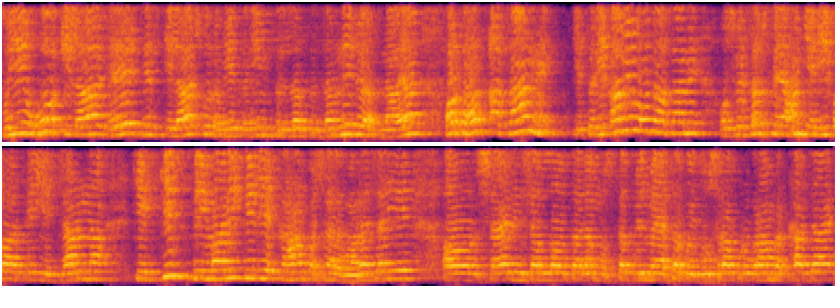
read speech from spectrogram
تو یہ وہ علاج ہے جس علاج کو نبی کریم صلی اللہ علیہ وسلم نے جو اپنایا اور بہت آسان ہے۔ یہ طریقہ بھی بہت آسان ہے۔ اس میں سب سے اہم یہی بات ہے، یہ جاننا کہ کس بیماری کے لیے کہاں پچنا لگوانا چاہیے۔ اور شاید ان شاء اللہ تعالیٰ مستقبل میں ایسا کوئی دوسرا پروگرام رکھا جائے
